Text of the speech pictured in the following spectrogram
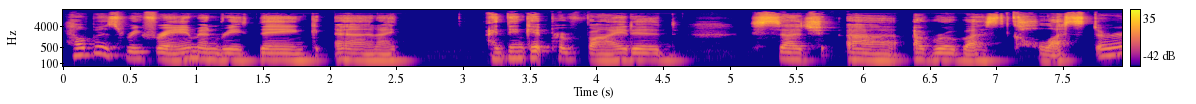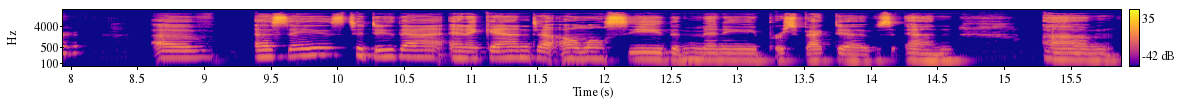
help us reframe and rethink. And I I think it provided such a robust cluster of essays to do that, and again to almost see the many perspectives and. Um,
